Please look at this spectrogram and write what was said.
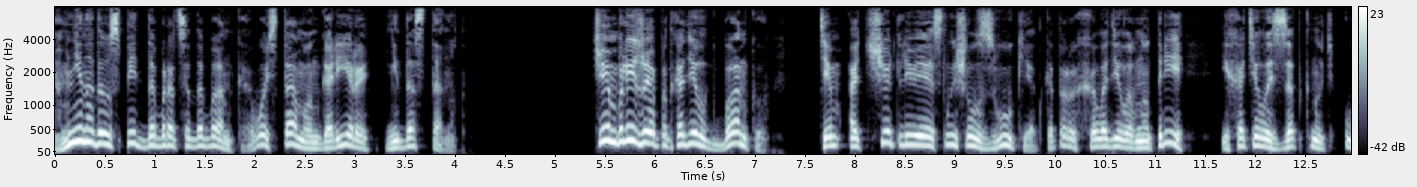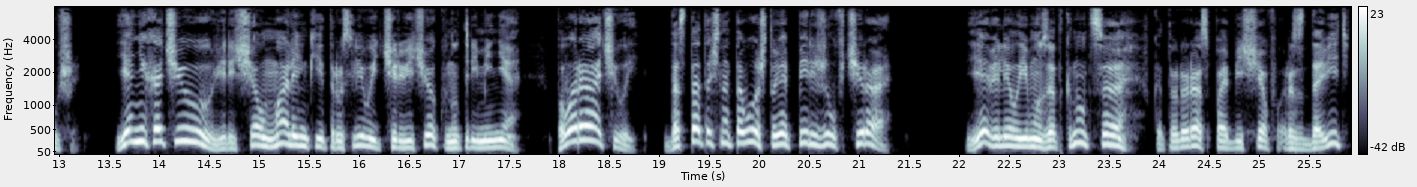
А мне надо успеть добраться до банка, вось там лангарьеры не достанут. Чем ближе я подходил к банку, тем отчетливее слышал звуки, от которых холодило внутри и хотелось заткнуть уши. «Я не хочу!» — верещал маленький трусливый червячок внутри меня. «Поворачивай! Достаточно того, что я пережил вчера!» Я велел ему заткнуться, в который раз пообещав раздавить,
